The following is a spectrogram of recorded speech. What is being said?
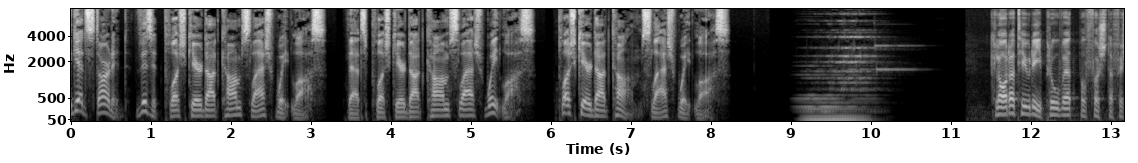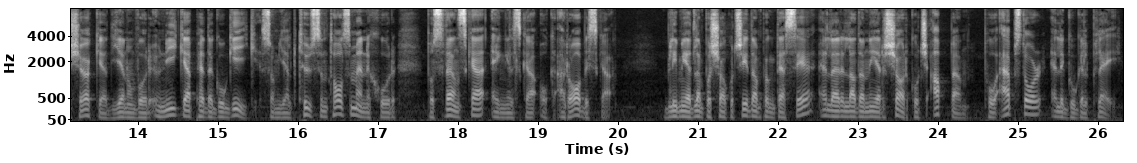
To get started, visit plushcare.com slash weight loss. That's plushcare.com slash weight loss. plushcare.com slash weight loss. Klara teoriprovet på första försöket genom vår unika pedagogik som hjälpt tusentals människor på svenska, engelska och arabiska. Bli medlem på körkortssidan.se eller ladda ner körkortsappen på App Store eller Google Play.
